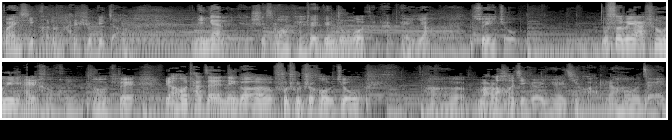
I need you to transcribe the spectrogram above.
关系，可能还是比较敏感的一件事情。OK，对，跟中国可能还不太一样，所以就无所谓啊。陈慧音还是很红。OK，对。然后他在那个复出之后就呃玩了好几个音乐计划，然后在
